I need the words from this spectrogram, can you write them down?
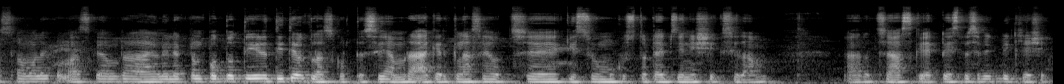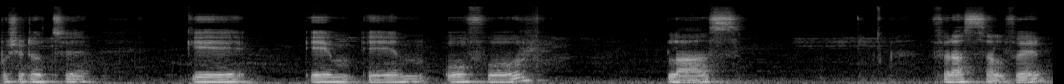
আসসালামু আলাইকুম। আজকে আমরা আয়ন ইলেকট্রন পদ্ধতির দ্বিতীয় ক্লাস করতেছি। আমরা আগের ক্লাসে হচ্ছে কিছু মুখস্থ টাইপ জিনিস শিখছিলাম। আর হচ্ছে আজকে একটা স্পেসিফিক বিক্রিয়া শিখব, সেটা হচ্ছে K M N O four plus ferrous sulphate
